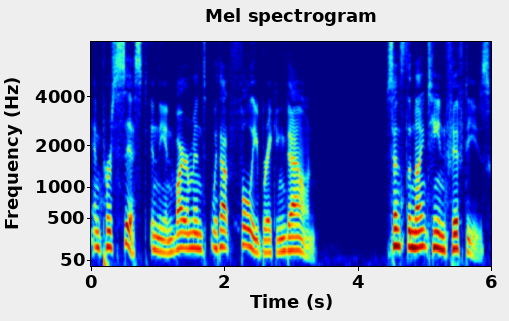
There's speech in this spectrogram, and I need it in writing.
and persist in the environment without fully breaking down. Since the 1950s,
